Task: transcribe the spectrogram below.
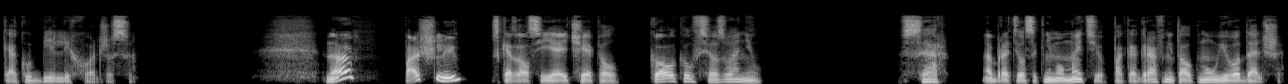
как у Билли Ходжеса. «Ну, пошли», — сказал сияя Чепел. Колокол все звонил. «Сэр», — обратился к нему Мэтью, пока граф не толкнул его дальше,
